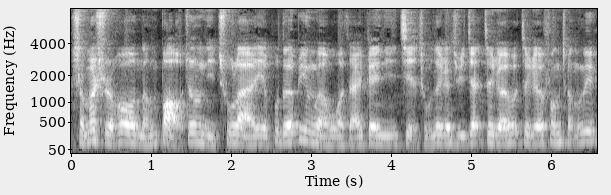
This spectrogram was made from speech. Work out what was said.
什么时候能保证你出来也不得病了，我再给你解除这个居家这个这个封城令？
